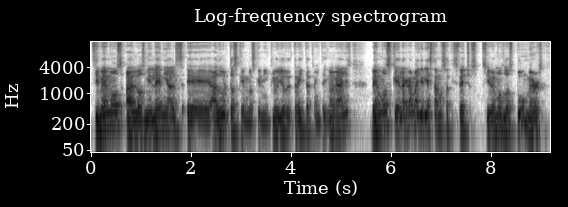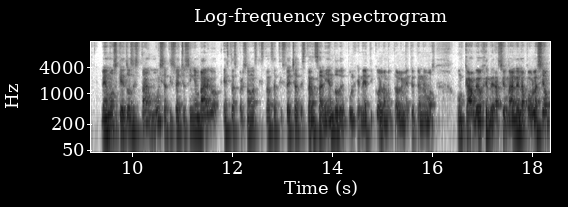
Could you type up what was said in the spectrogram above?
Si vemos a los millennials eh, adultos, que en los que me incluyo de 30 a 39 años, vemos que la gran mayoría estamos satisfechos. Si vemos los boomers, vemos que ellos están muy satisfechos. Sin embargo, estas personas que están satisfechas están saliendo del pool genético. Lamentablemente tenemos un cambio generacional de la población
